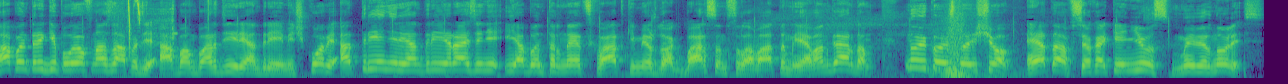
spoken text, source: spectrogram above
Об интриге плей-офф на Западе, о бомбардире Андрея Мечкове, о тренере Андрея Разине и об интернет-схватке между Ак Барсом, Салаватом и Авангардом. Ну и кое-что еще. Это все Хоккей News. Мы вернулись.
